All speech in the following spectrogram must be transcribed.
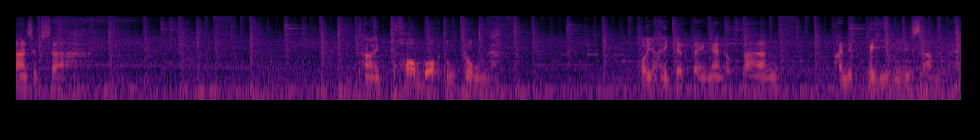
การศึกษา ถ้าให้พ่อบอกตรงๆนะพ่ออยากให้แกแต่งงานกับปลางภายในปีนี้ด้วยซ้ำ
